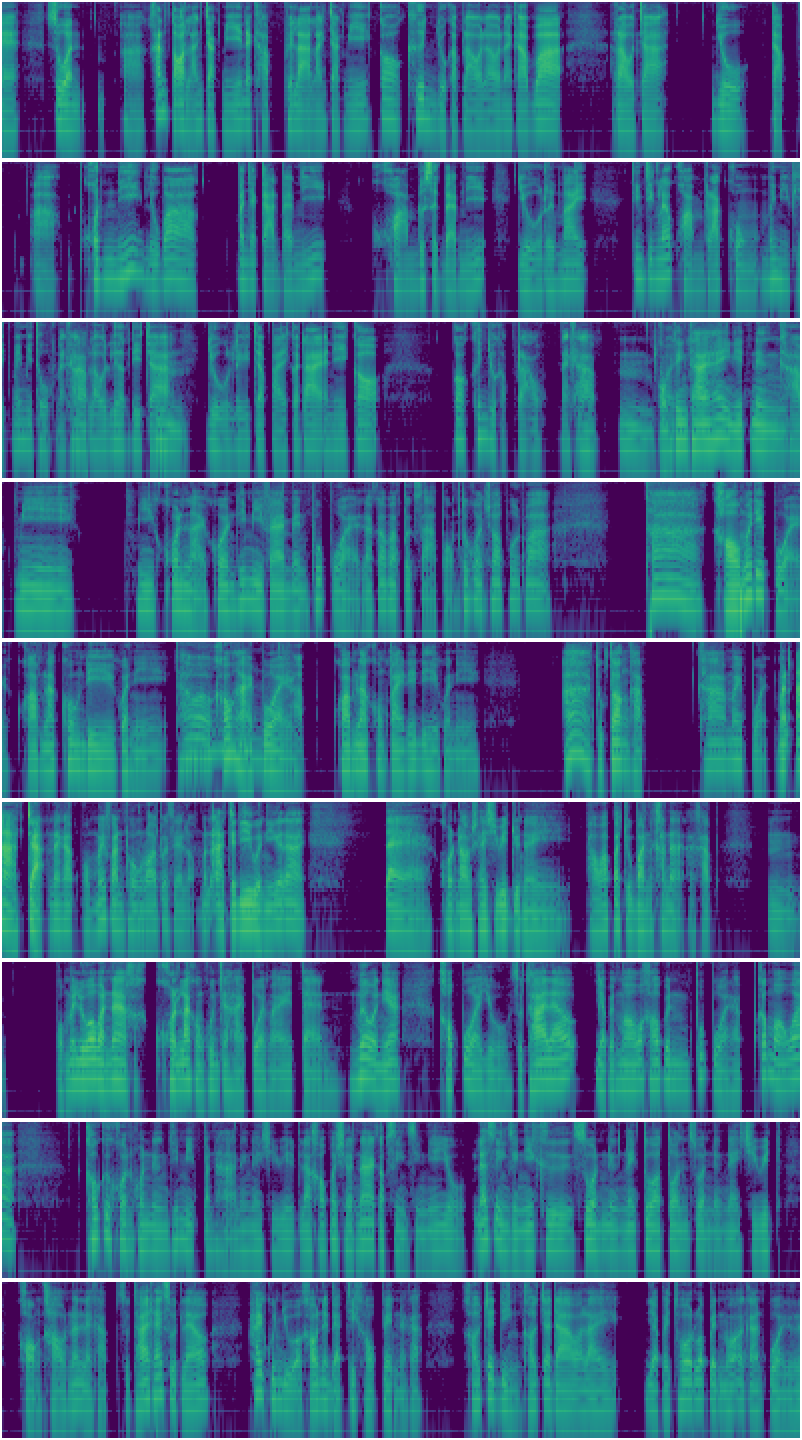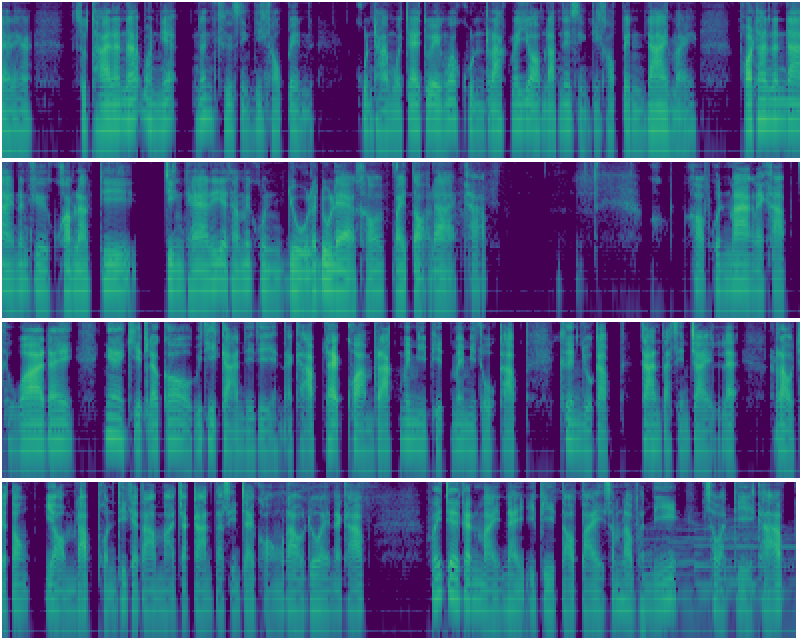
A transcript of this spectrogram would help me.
ส่วนอ่าขั้นตอนหลังจากนี้นะครับ เวลาหลังจากนี้ก็ขึ้นอยู่กับเราแล้วนะครับว่าเราจะอยู่กับอ่าคนนี้หรือว่าบรรยากาศแบบนี้ ความรู้สึกแบบนี้อยู่หรือไม่จริง ๆ แล้วความรักคงไม่มีผิดไม่มีถูกนะครับครับเราเลือกที่จะอืมอยู่หรือจะไปก็ได้ อันนี้ก็ก็ขึ้นอยู่กับเรานะคครัรับบอืมผมก็ทิ้งท้ายให้อีกนิดนึงครับมีมีคนหลายคนที่มีแฟนเป็นผู้ป่วย แล้วก็มาปรึกษาผม ทุกคนชอบพูดว่า ถ้าเขาไม่ได้ป่วยความรักคงดีกว่านี้ ถ้าเขาหายป่วยครับ ความรักคงไปได้ดีกว่านี้ อ่า ถูกต้องครับ ถ้าไม่ป่วย มันอาจจะนะครับ ผมไม่ฟันธงร้อยเปอร์เซ็นต์หรอก มันอาจจะดีกว่านี้ก็ได้ แต่คนเราใช้ชีวิตอยู่ในภาวะปัจจุบันขณะครับ อืม ผมไม่รู้ว่าวันหน้าคนรักของคุณจะหายป่วยไหม แต่เมื่อวันเนี้ยเขาป่วยอยู่ สุดท้ายแล้ว อย่าไปมองว่าเขาเป็นผู้ป่วยครับ ก็มองว่า เขาคือคนคนหนึ่งที่มีปัญหาหนึ่งในชีวิต แล้วเขาเผชิญหน้ากับสิ่งสิ่งนี้อยู่ และสิ่งสิ่งนี้คือส่วนหนึ่งในตัวตนส่วนหนึ่งในชีวิตของเขานั่นแหละครับ สุดท้ายท้ายสุดแล้ว ให้คุณอยู่กับเขาในแบบที่เขาเป็นนะครับเขาจะดิ่งเขาจะดาวอะไร อย่าไปโทษว่าเป็นเพราะอาการป่วยหรืออะไรนะฮะสุดท้ายแล้วนะวันนี้นั่นคือสิ่งที่เขาเป็น คุณถามหัวใจตัวเองว่าคุณรักและยอมรับในสิ่งที่เขาเป็นได้ไหมเพราะถ้านั้นได้นั่นคือความรักที่จริงแท้ที่จะทำให้คุณอยู่และดูแลเขาไปต่อได้ครับ ขอบคุณมากเลยครับ ถือว่าได้แง่คิดแล้วก็วิธีการดีๆนะครับ และความรักไม่มีผิดไม่มีถูกครับ ขึ้นอยู่กับการตัดสินใจและเราจะต้องยอมรับผลที่จะตามมาจากการตัดสินใจของเราด้วยนะครับ ไว้เจอกันใหม่ใน EP ต่อไปสำหรับวันนี้ สวัสดีครับ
